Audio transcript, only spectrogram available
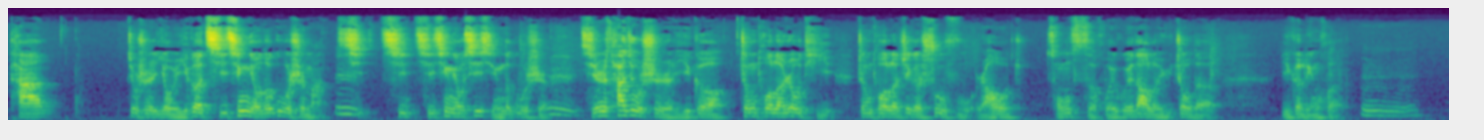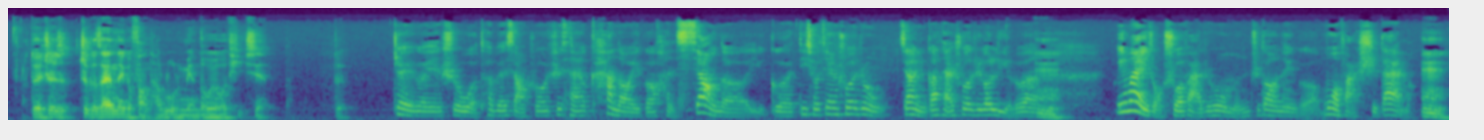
他就是有一个骑青牛的故事嘛，骑骑骑青牛西行的故事。嗯其实他就是一个挣脱了肉体，挣脱了这个束缚，然后从此回归到了宇宙的一个灵魂。嗯，对，这这个在那个访谈录里面都有体现。这个也是我特别想说，之前看到一个很像的一个地球建说这种，像你刚才说的这个理论。嗯。另外一种说法就是我们知道那个末法时代嘛，嗯。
